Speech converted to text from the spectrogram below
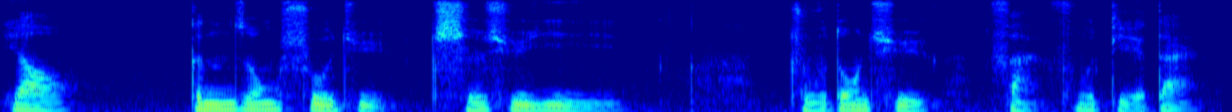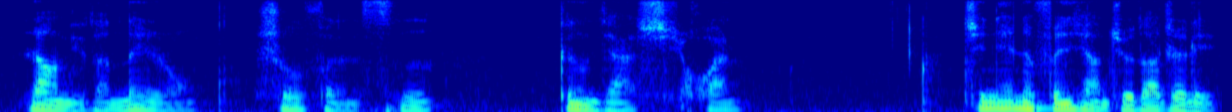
要跟踪数据，持续运营，主动去反复迭代，让你的内容受粉丝更加喜欢。今天的分享就到这里，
